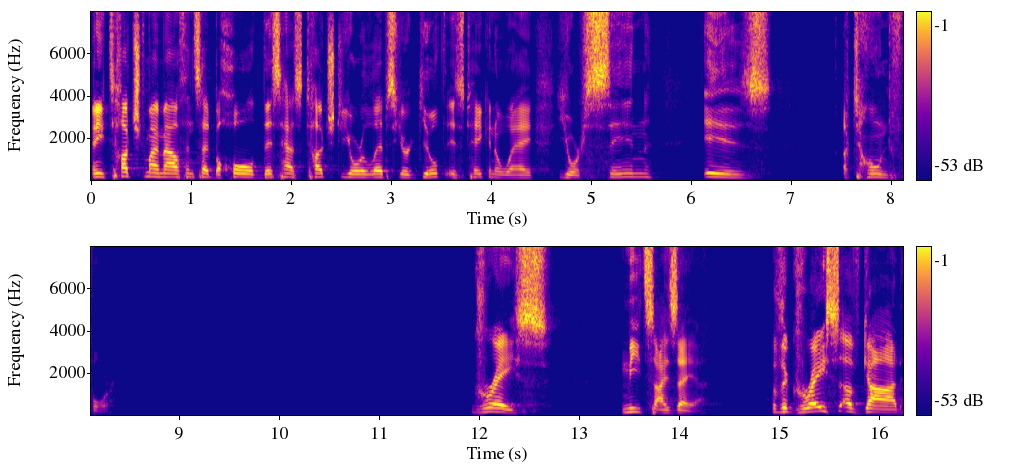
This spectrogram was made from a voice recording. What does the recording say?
And he touched my mouth and said, Behold, this has touched your lips. Your guilt is taken away. Your sin is atoned for. Grace meets Isaiah. The grace of God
